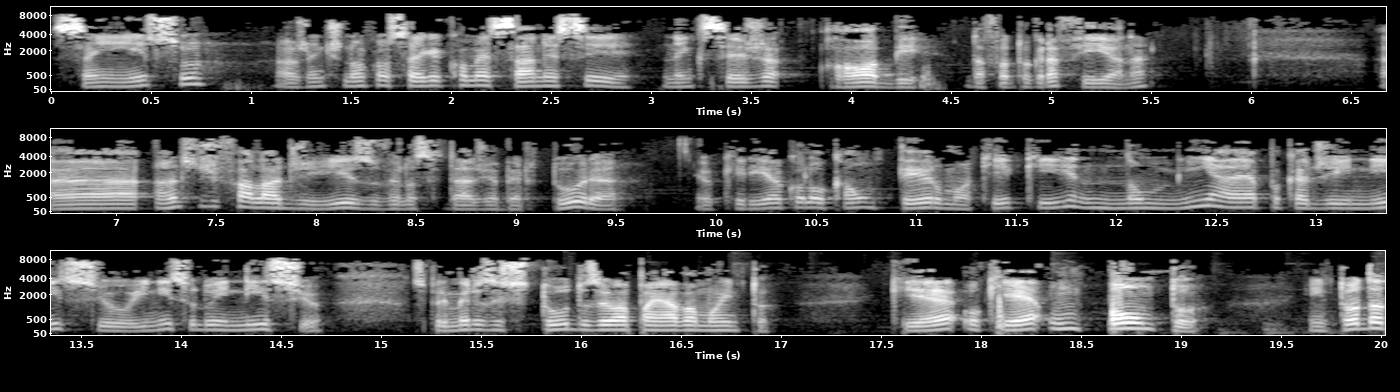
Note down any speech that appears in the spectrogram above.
Sem isso, a gente não consegue começar nesse, nem que seja hobby da fotografia, né? Uh, antes de falar de ISO, velocidade e abertura, eu queria colocar um termo aqui que, na minha época de início, início do início, os primeiros estudos eu apanhava muito, que é o que é um ponto. Em toda,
